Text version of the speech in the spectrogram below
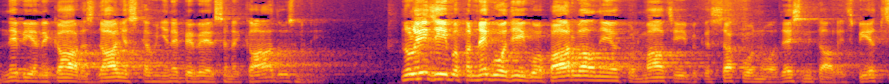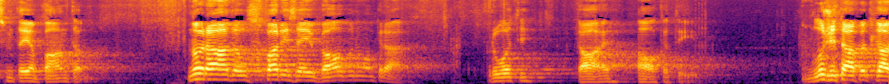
nebija nekādas daļas, ka viņi nepievērsa nekādu uzmanību. Nu, līdzība par negodīgo pārvaldnieku un mācība, kas sako no 10. līdz 15. pantam, norāda uz farizēju galveno grēku, proti, tā ir alkatība. Gluži tāpat kā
